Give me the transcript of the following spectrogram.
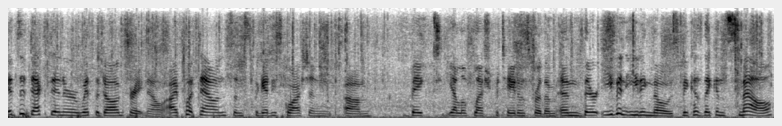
it's a deck dinner with the dogs right now. I put down some spaghetti squash and um, baked yellow flesh potatoes for them, and they're even eating those because they can smell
